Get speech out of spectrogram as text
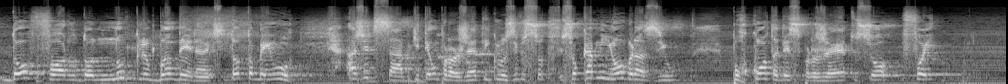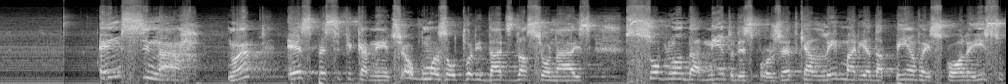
do Fórum do Núcleo Bandeirante. Doutor Benhur, a gente sabe que tem um projeto, inclusive o senhor, o senhor caminhou o Brasil por conta desse projeto, o senhor foi ensinar não é? especificamente algumas autoridades nacionais sobre o andamento desse projeto, que é a Lei Maria da Penha vai à escola, isso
